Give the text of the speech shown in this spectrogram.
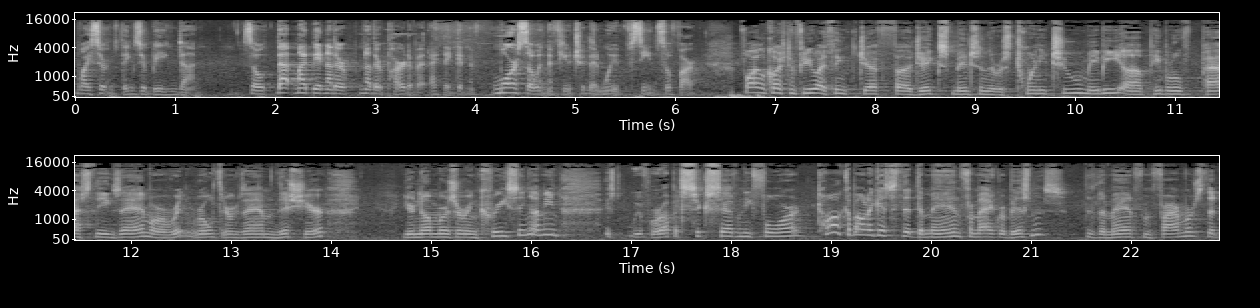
why certain things are being done. So that might be another another part of it. I think, the, more so in the future than we've seen so far. Final question for you. I think Jeff uh, Jakes mentioned there was 22 maybe uh, people who've passed the exam or written, wrote their exam this year. Your numbers are increasing. I mean, we're up at 674. Talk about, I guess, the demand from agribusiness, the demand from farmers, the,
